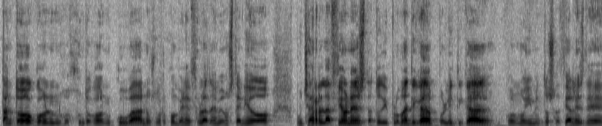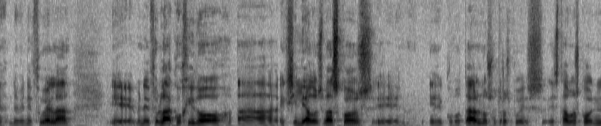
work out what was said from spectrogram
tanto con, junto con Cuba, nosotros con Venezuela también hemos tenido muchas relaciones, tanto diplomáticas, políticas, con movimientos sociales de, Venezuela. Eh, Venezuela ha acogido a exiliados vascos, eh, eh, como tal, nosotros pues estamos con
